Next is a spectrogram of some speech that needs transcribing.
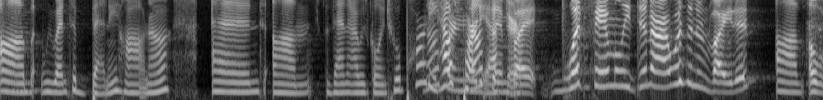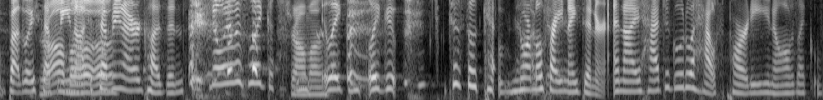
Um, we went to Benihana, and um, then I was going to a party, Not house for party nothing, after. But what family dinner? I wasn't invited. Um, oh, by the way, Stephanie and, I, Stephanie and I are cousins. No, it was like Drama. like like it- just a ca- normal Friday night dinner, and I had to go to a house party. You know, I was like, "Oh,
